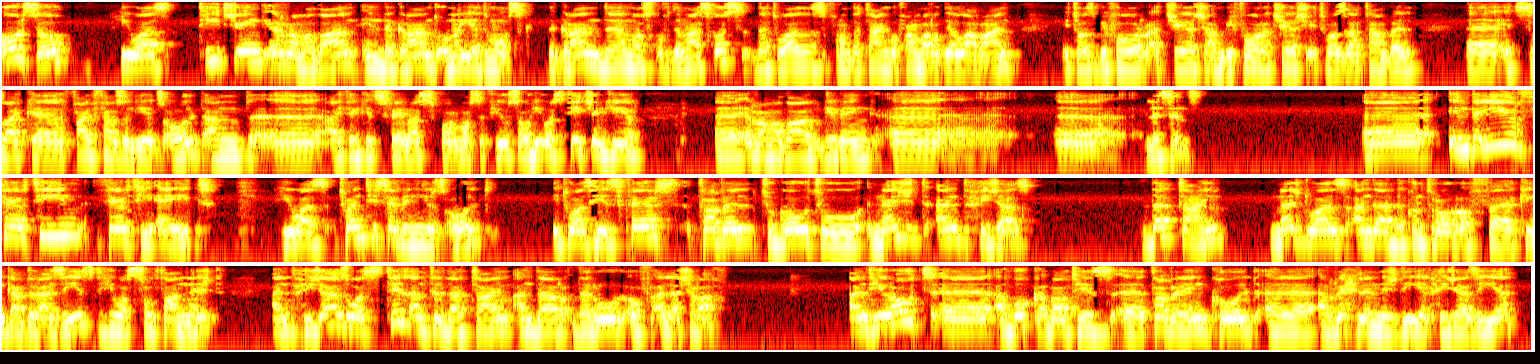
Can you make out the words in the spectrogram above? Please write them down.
Also, he was teaching in Ramadan in the Grand Umayyad Mosque, the Grand Mosque of Damascus that was from the time of Umar radiallahu anh. It was before a church, and before a church, it was a temple. Uh, it's like uh, 5,000 years old, and uh, I think it's famous for most of you. So he was teaching here in Ramadan, giving uh, lessons. Uh, in the year 1338, he was 27 years old. It was his first travel to go to Najd and Hijaz. That time, Najd was under the control of uh, King Abdulaziz. He was Sultan Najd. And Hijaz was still until that time under the rule of Al-Ashraf. And he wrote uh, a book about his uh, traveling called uh, Al-Rihla al-Najdiyya al-Hijaziyya.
